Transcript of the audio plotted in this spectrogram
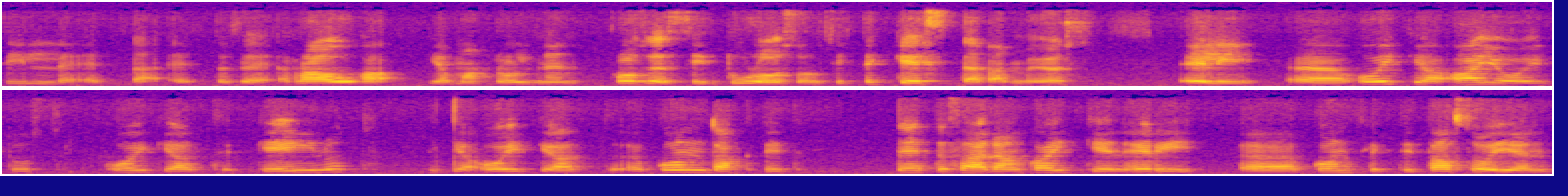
sille, että, että se rauha ja mahdollinen prosessin tulos on sitten kestävä myös. Eli ä, oikea ajoitus, oikeat keinot ja oikeat kontaktit, se, että saadaan kaikkien eri konfliktitasojen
